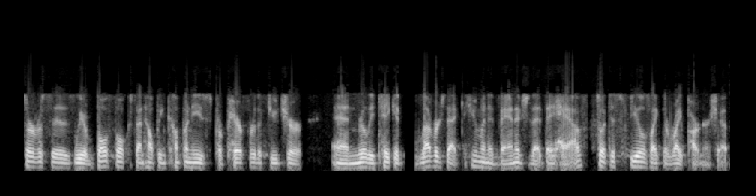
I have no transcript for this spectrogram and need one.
services. We are both focused on helping companies prepare for the future and really take it, leverage that human advantage that they have. So it just feels like the right partnership.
